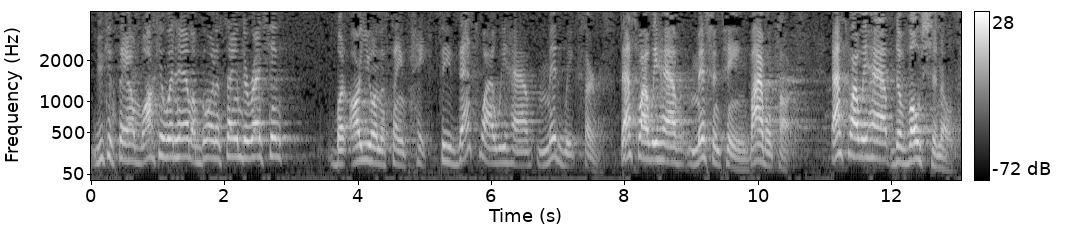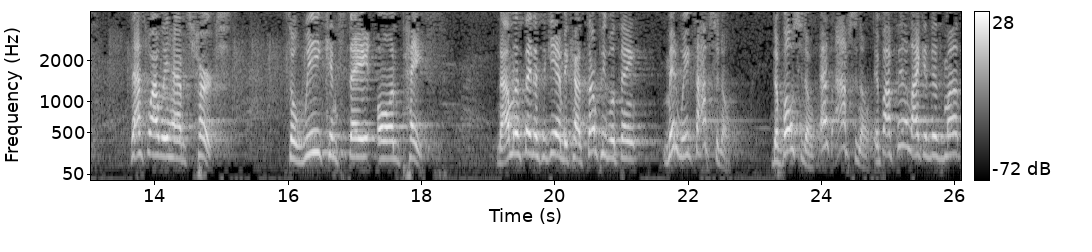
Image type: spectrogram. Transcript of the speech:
You can say, I'm walking with him, I'm going the same direction, but are you on the same pace? See, that's why we have midweek service. That's why we have mission team, Bible talks. That's why we have devotionals. That's why we have church. So we can stay on pace. Now I'm going to say this again because some people think midweek's optional. Devotional, that's optional. If I feel like it this month,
